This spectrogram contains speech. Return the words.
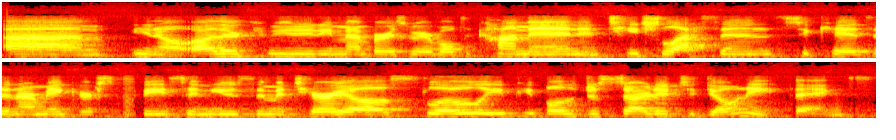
um, you know, other community members were able to come in and teach lessons to kids in our makerspace and use the materials. Slowly, people just started to donate things,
